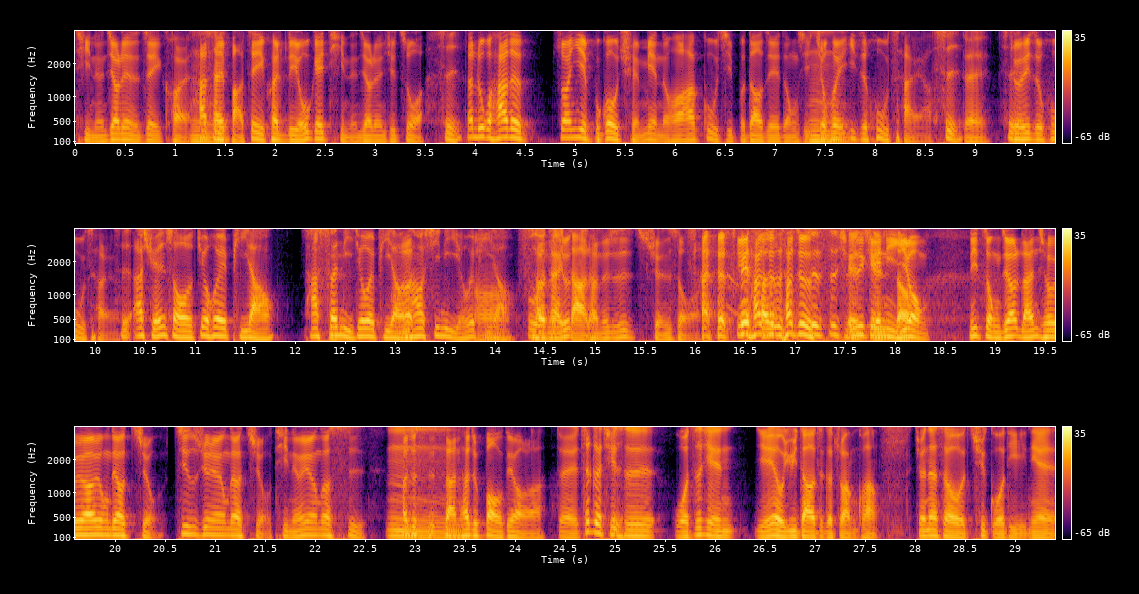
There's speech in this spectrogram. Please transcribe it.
体能教练的这一块，嗯。他才把这一块留给体能教练去做啊。是。但如果他的专业不够全面的话，他顾及不到这些东西，嗯。就会一直互踩啊，是对，就一直互踩啊。是。啊，选手就会疲劳，他生理就会疲劳，啊然后心理也会疲劳。哦。负荷太大了。惨的就惨，的就是选手啊，因为他就他就是是十给你，用，你总教篮球又要用掉九，技术训练用掉九，体能又用到四，嗯他就十三，他就爆掉了。对，这个其实我之前也有遇到这个状况，就那时候我去国体念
